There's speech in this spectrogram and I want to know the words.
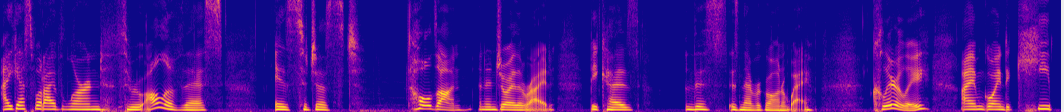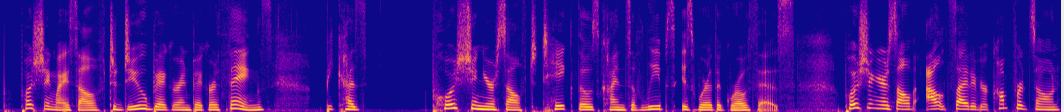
I guess what I've learned through all of this is to just hold on and enjoy the ride because this is never going away. Clearly, I am going to keep pushing myself to do bigger and bigger things because pushing yourself to take those kinds of leaps is where the growth is. Pushing yourself outside of your comfort zone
